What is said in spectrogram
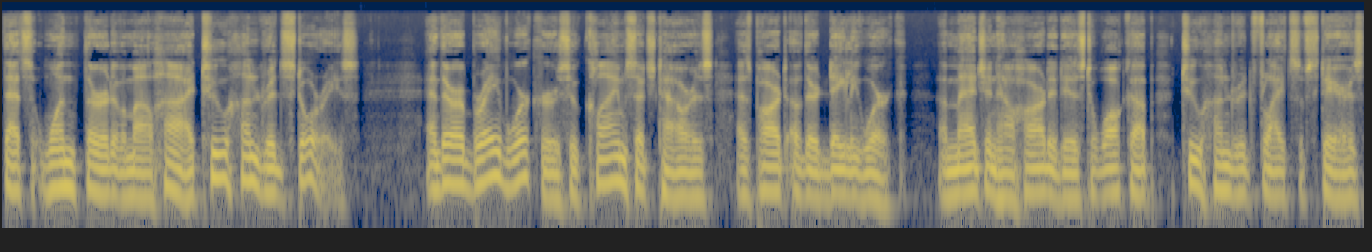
That's one third of a mile high, 200 stories. And there are brave workers who climb such towers as part of their daily work. Imagine how hard it is to walk up 200 flights of stairs.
